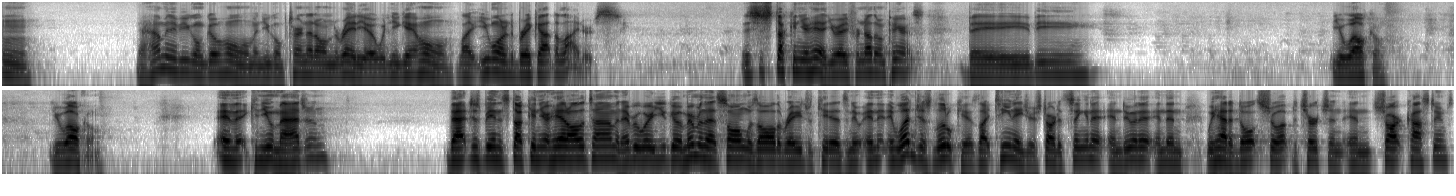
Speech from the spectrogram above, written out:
Mm. Now, how many of you are going to go home and you're going to turn that on the radio when you get home? Like, you wanted to break out the lighters. It's just stuck in your head. You ready for another one, parents? Baby. You're welcome. You're welcome. And can you imagine that just being stuck in your head all the time and everywhere you go? Remember that song was all the rage with kids, and it, and it wasn't just little kids, like teenagers started singing it and doing it, and then we had adults show up to church in, in shark costumes.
